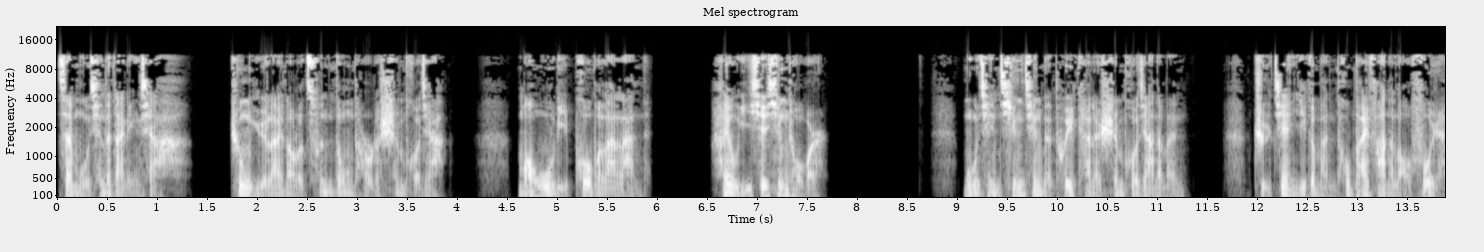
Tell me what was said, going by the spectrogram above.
在母亲的带领下，终于来到了村东头的神婆家。茅屋里破破烂烂的，还有一些腥臭味儿。母亲轻轻的推开了神婆家的门，只见一个满头白发的老妇人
